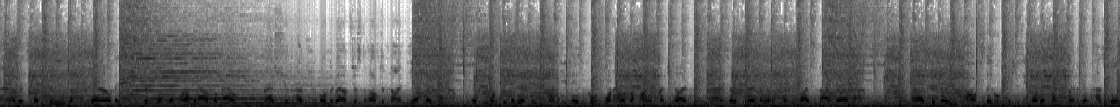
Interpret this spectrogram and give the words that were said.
Uh, we're expected to be touching down in just under half an hour from now. Uh, should have you on the ground just after 9pm local. If you want to check what the time in the UK is, of course, one hour behind French time. Uh, so it's uh, coming up on 25 to 9 there now. Uh, it's been very calm, stable conditions in Gatwick, much the same as it has been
